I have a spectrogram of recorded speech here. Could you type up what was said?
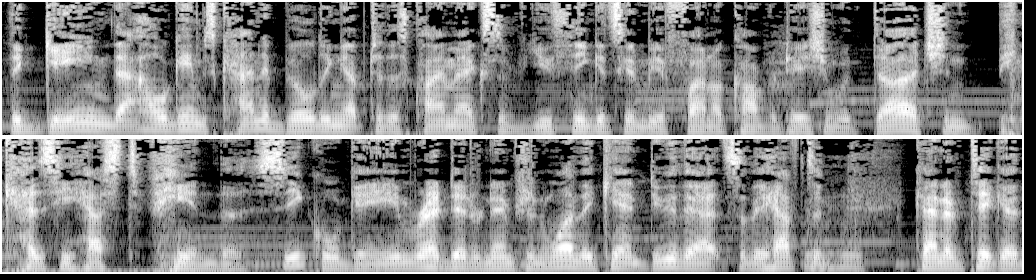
the game. That whole game's kind of building up to this climax of you think it's going to be a final confrontation with Dutch, and because he has to be in the sequel game, Red Dead Redemption One, they can't do that, so they have to kind of take a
